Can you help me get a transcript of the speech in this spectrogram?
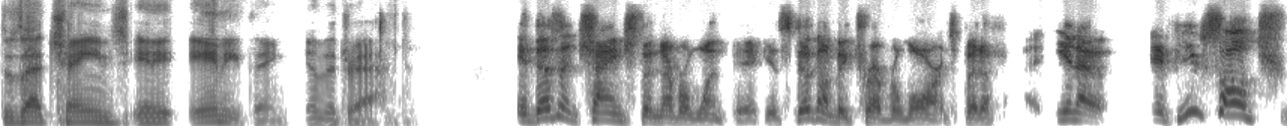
Does that change any anything in the draft? it doesn't change the number one pick. It's still going to be Trevor Lawrence. But if you know, if you saw Tr-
